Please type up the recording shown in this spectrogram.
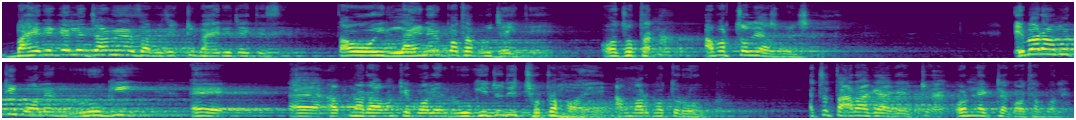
বাইরে গেলে জানা যাবে যে একটু বাইরে যাইতেছি। তাও ওই লাইনের কথা বুঝাইতে। অযথা না, আবার চলে আসবেন এবার আমাকে বলেন, রোগী আপনারা আমাকে বলেন, রোগী যদি ছোট হয়, আমার মতো রোগ? আচ্ছা তার আগে আগে অন্য একটা কথা বলেন।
